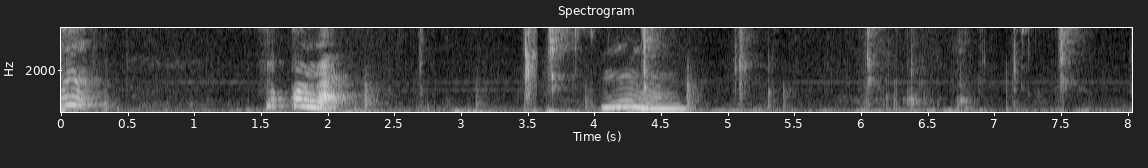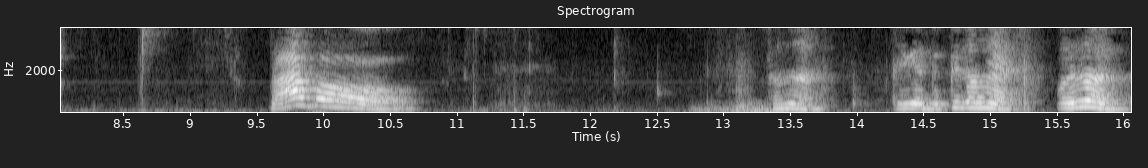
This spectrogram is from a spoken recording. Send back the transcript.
음. 초콜릿. 음. 브라보! 저는 이게 녹기 전에 얼른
